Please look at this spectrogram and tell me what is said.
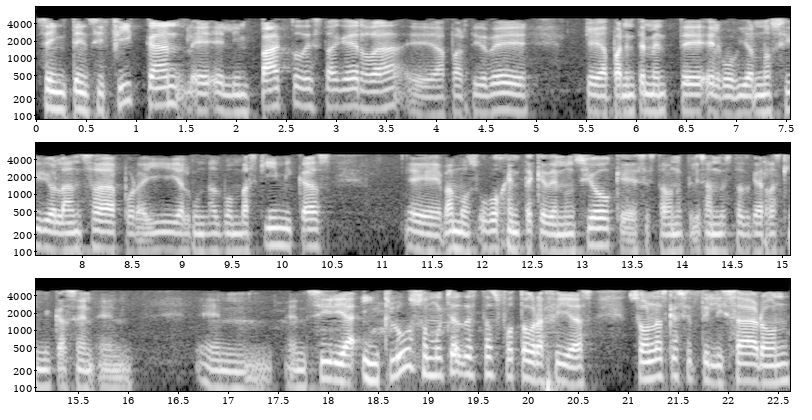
se intensifican eh, el impacto de esta guerra eh, a partir de que aparentemente el gobierno sirio lanza por ahí algunas bombas químicas. Eh, vamos, hubo gente que denunció que se estaban utilizando estas guerras químicas en, en, en Siria. Incluso muchas de estas fotografías son las que se utilizaron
